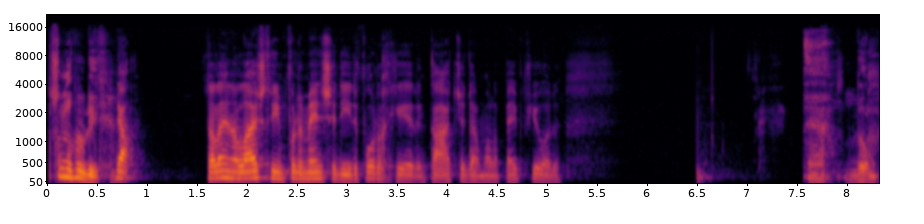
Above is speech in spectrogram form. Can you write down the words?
Zonder publiek? Ja. Het is alleen een livestream voor de mensen die de vorige keer een kaartje dan wel een pay-per-view hadden. Ja, dom.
